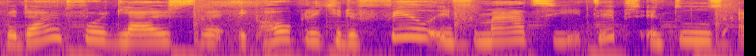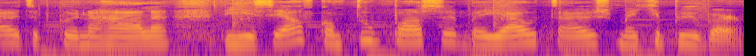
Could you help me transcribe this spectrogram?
Bedankt voor het luisteren. Ik hoop dat je er veel informatie, tips en tools uit hebt kunnen halen die je zelf kan toepassen bij jou thuis met je puber.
